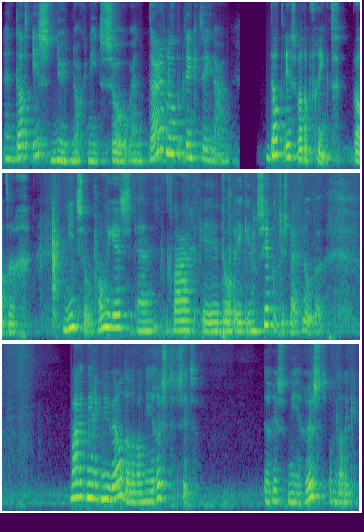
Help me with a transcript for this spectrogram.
en dat is nu nog niet zo. En daar loop ik denk ik tegenaan. Dat is wat op wringt. Wat er niet zo handig is en waardoor ik in cirkeltjes blijf lopen. Maar ik merk nu wel dat er wel meer rust zit. Er is meer rust omdat ik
